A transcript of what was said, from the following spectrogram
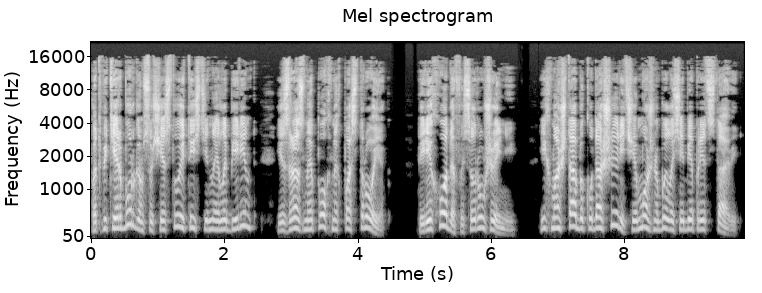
Под Петербургом существует истинный лабиринт из разноэпохных построек, переходов и сооружений. Их масштабы куда шире, чем можно было себе представить.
